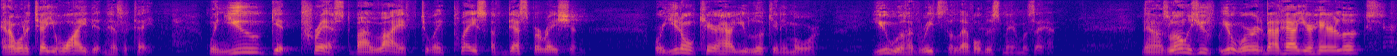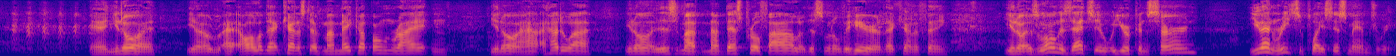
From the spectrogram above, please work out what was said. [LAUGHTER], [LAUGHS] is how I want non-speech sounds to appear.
And I want to tell you why he didn't hesitate. When you get pressed by life to a place of desperation where you don't care how you look anymore, you will have reached the level this man was at. Now, as long as you, you're worried about how your hair looks, and you know, I, you know, all of that kind of stuff, my makeup on right, and you know, how, how do I, you know, this is my, my best profile or this one over here, that kind of thing. You know, as long as that's your concern, you hadn't reached the place this man's reached.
